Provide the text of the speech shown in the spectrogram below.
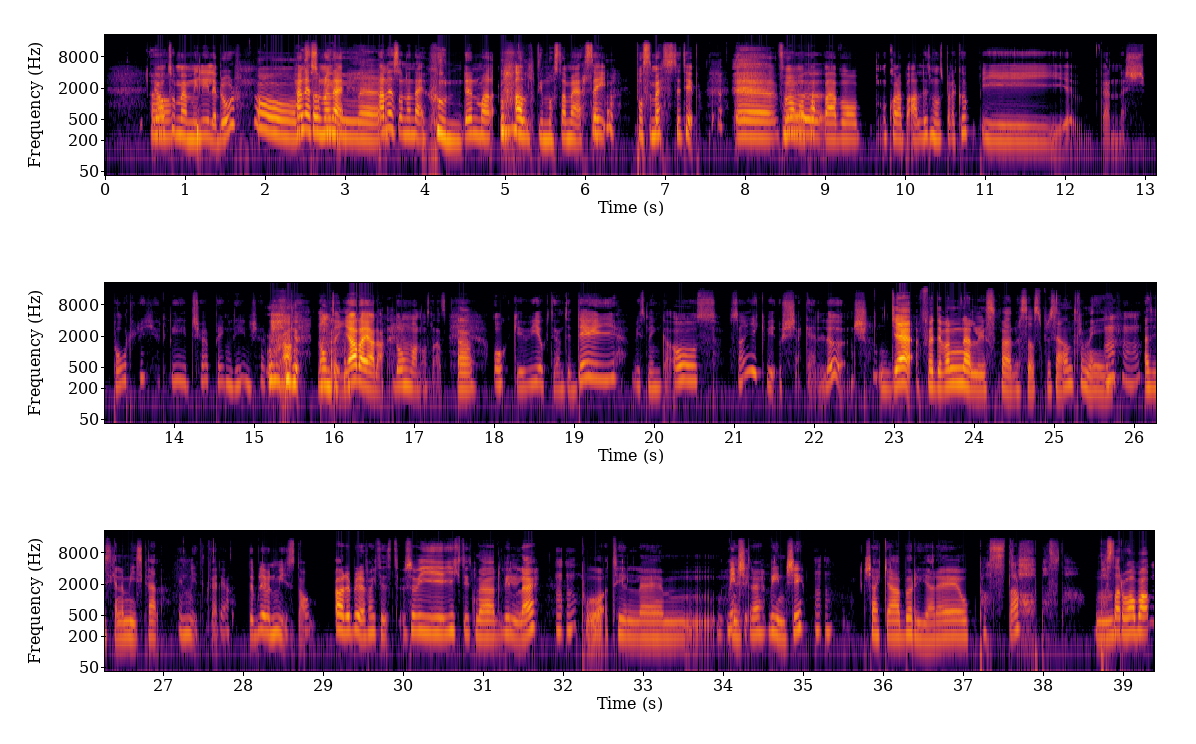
Ja. Jag tog med min lillebror. Åh, Han är som den där-. Han är som den där hunden man alltid måste ha med sig på semester typ. Eh, för mamma och pappa var och kollade på Alice när hon spelade cup i Vänersborg, Lidköping, Linköping. Ja, någonting, jada jada. De var någonstans. Ja. Och vi åkte hem till dig, vi sminkade oss. Sen gick vi och käkade en lunch. Ja, för det var Nellys födelsedagspresent från mig. Mhm. Att vi ska ha en myskväll. En myskväll ja. Det blev en mysdag. Ja det blev det faktiskt. Så vi gick dit med Ville Mm-mm. på, till um, Vinci. Vinci. Mm-mm. Käka burgare och pasta. Åh, pasta. Mm. Pasta Roma.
